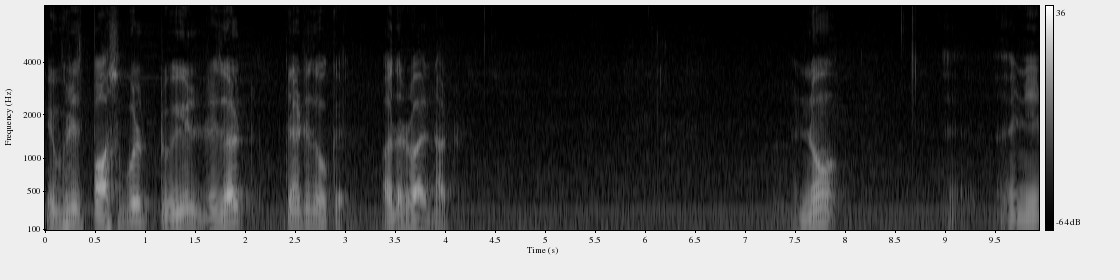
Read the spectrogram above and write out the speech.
If it is possible to yield result, then it is okay, otherwise not. No یعنی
